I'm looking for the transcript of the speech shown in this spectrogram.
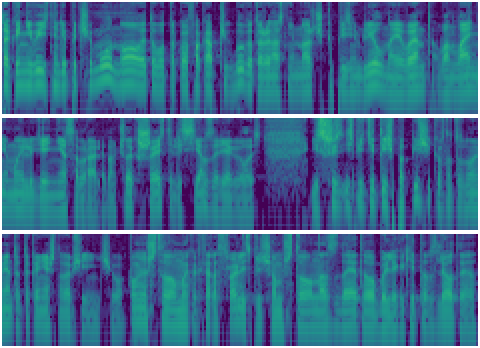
так и не выяснили почему, но это вот такой факапчик был, который нас немножечко приземлил на ивент в онлайне. Мы мы людей не собрали. Там человек 6 или 7 зарегалось. Из, 6, из 5 тысяч подписчиков на тот момент это, конечно, вообще ничего. Помню, что мы как-то расстроились, причем, что у нас до этого были какие-то взлеты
